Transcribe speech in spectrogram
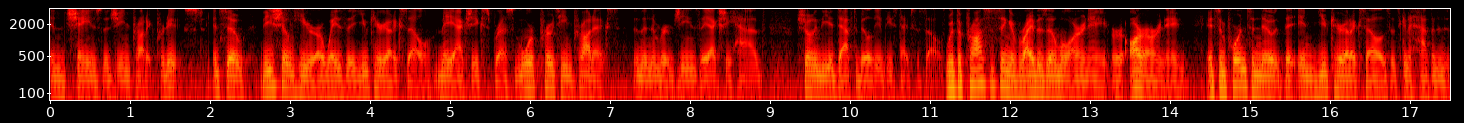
and change the gene product produced. And so these shown here are ways that a eukaryotic cell may actually express more protein products than the number of genes they actually have, showing the adaptability of these types of cells. With the processing of ribosomal RNA, or rRNA, it's important to note that in eukaryotic cells, it's going to happen in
